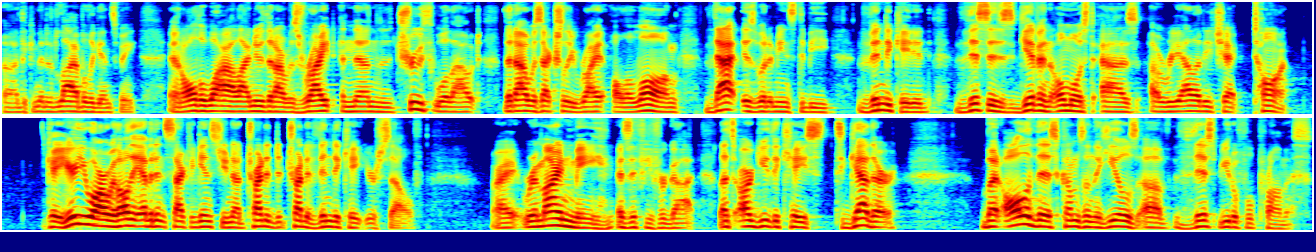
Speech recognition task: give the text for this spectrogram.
uh, they committed libel against me. And all the while, I knew that I was right, and then the truth will out that I was actually right all along. That is what it means to be vindicated. This is given almost as a reality check taunt. Okay, here you are with all the evidence stacked against you. Now try to try to vindicate yourself. All right, remind me as if you forgot. Let's argue the case together. But all of this comes on the heels of this beautiful promise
